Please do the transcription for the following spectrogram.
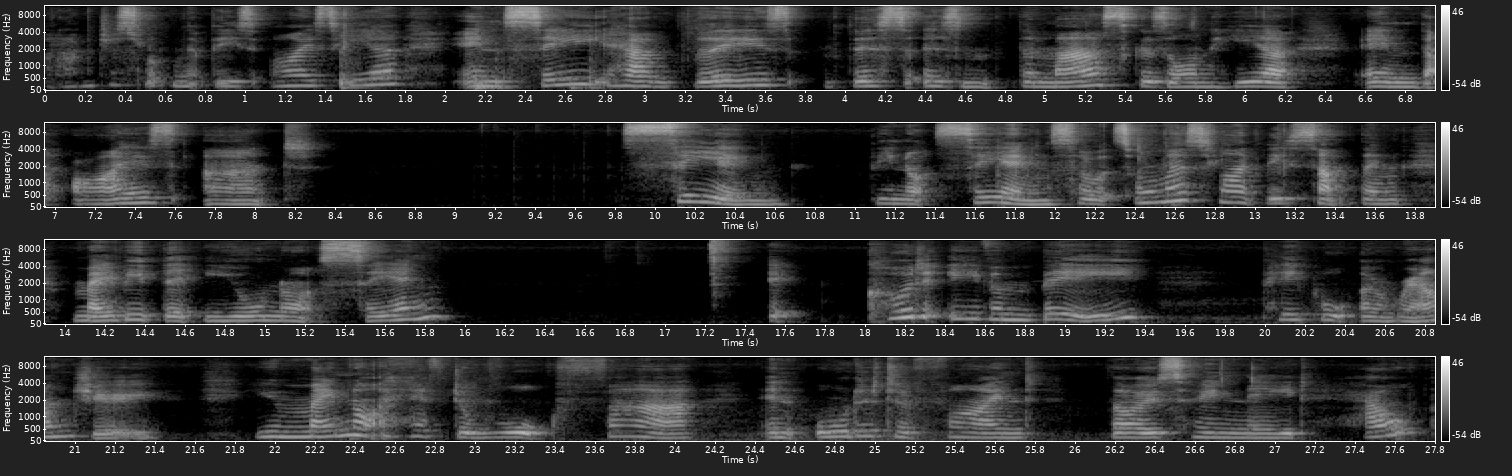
But I'm just looking at these eyes here and see how these, this is, the mask is on here and the eyes aren't seeing. They're not seeing. So it's almost like there's something maybe that you're not seeing. It could even be people around you. You may not have to walk far in order to find those who need help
